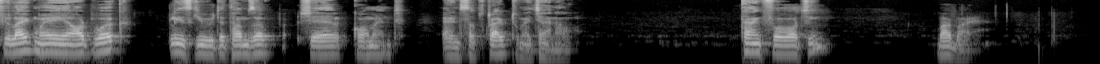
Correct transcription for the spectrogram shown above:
If you like my artwork, please give it a thumbs up, share, comment, and subscribe to my channel. Thanks for watching. Bye bye.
